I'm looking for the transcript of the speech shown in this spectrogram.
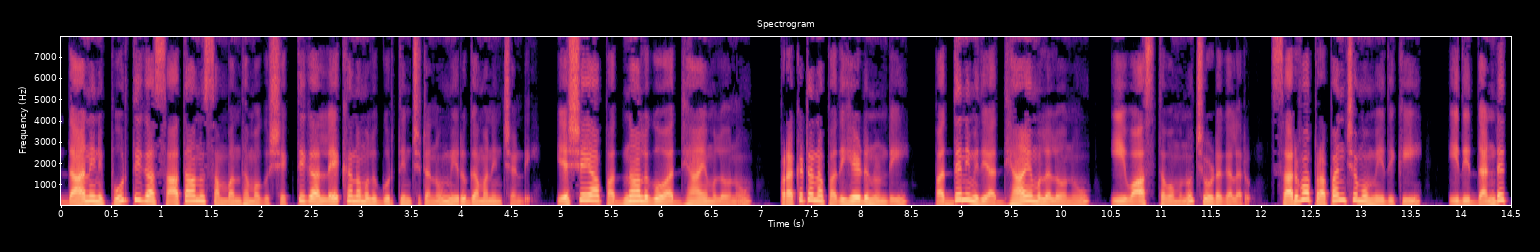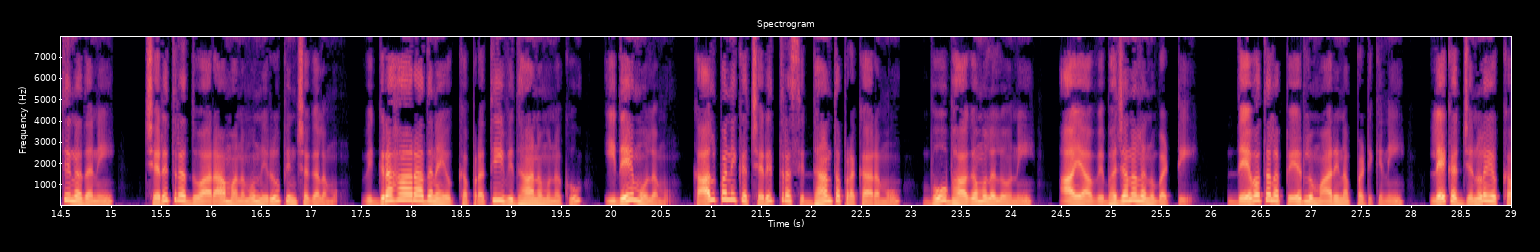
దానిని పూర్తిగా సాతాను సంబంధమగు శక్తిగా లేఖనములు గుర్తించుటను మీరు గమనించండి. యషయా పద్నాలుగో అధ్యాయములోనూ ప్రకటన పదిహేడు నుండి పద్దెనిమిది అధ్యాయములలోనూ ఈ వాస్తవమును చూడగలరు. సర్వ ప్రపంచము మీదికి ఇది దండెత్తినదని చరిత్ర ద్వారా మనము నిరూపించగలము. విగ్రహారాధన యొక్క ప్రతి విధానమునకు ఇదే మూలము. కాల్పనిక చరిత్ర సిద్ధాంత ప్రకారము భూభాగములలోని ఆయా విభజనలను బట్టి దేవతల పేర్లు మారినప్పటికినీ లేక జనుల యొక్క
